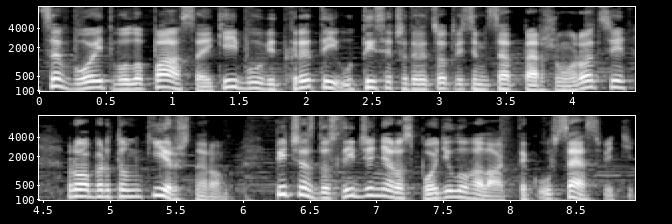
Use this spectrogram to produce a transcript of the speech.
це Войд Волопаса, який був відкритий у 1981 році Робертом Кіршнером під час дослідження розподілу галактик у Всесвіті.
